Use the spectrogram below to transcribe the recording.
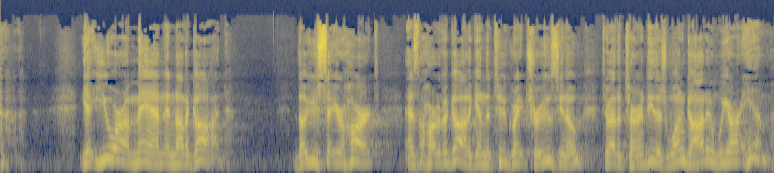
Yet you are a man and not a God though you set your heart as the heart of a God. Again, the two great truths, you know, throughout eternity, there's one God and we aren't Him.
